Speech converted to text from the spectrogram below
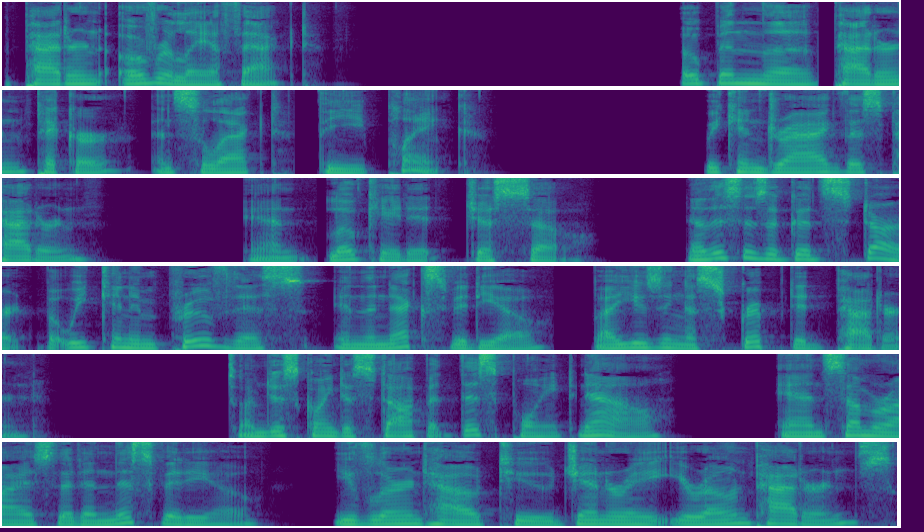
the pattern overlay effect. Open the pattern picker and select the plank. We can drag this pattern and locate it just so. Now this is a good start, but we can improve this in the next video by using a scripted pattern. So I'm just going to stop at this point now and summarize that in this video, you've learned how to generate your own patterns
